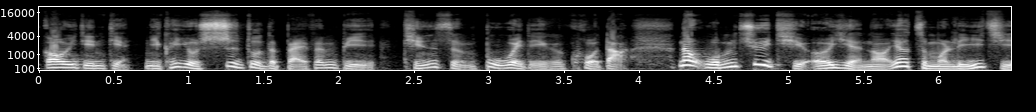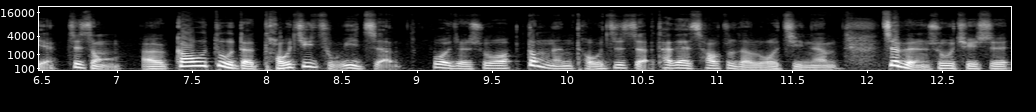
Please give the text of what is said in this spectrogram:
高一点点，你可以有适度的百分比停损部位的一个扩大。那我们具体而言呢，要怎么理解这种呃高度的投机主义者或者说动能投资者他在操作的逻辑呢？这本书其实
